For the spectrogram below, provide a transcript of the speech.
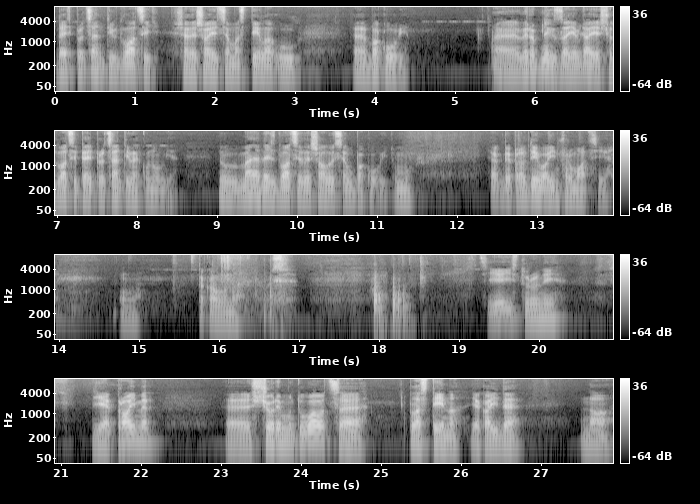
десь процентів 20 ще лишається мастила у бакові. Е, виробник заявляє, що 25% економія. Ну, в мене десь 20 лишалося у баковій, тому якби правдива інформація. О, така вона. З цієї сторони є праймер. Е, Що ремонтував, це пластина, яка йде на,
